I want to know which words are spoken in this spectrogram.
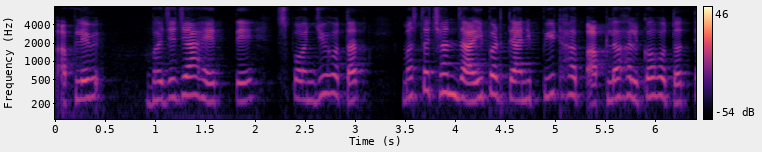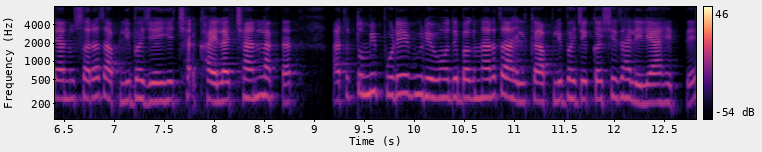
आपले भजे जे आहेत ते स्पॉन्जी होतात. मस्त छान जाळी पडते आणि पीठ ह आपलं हलकं होतं त्यानुसारच आपली भजे हे छा खायला छान लागतात. आता तुम्ही पुढे व्हिडिओमध्ये बघणारच आहे का आपली भजे कशी झालेली आहेत ते?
